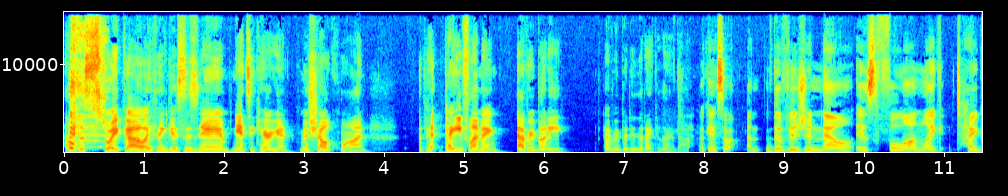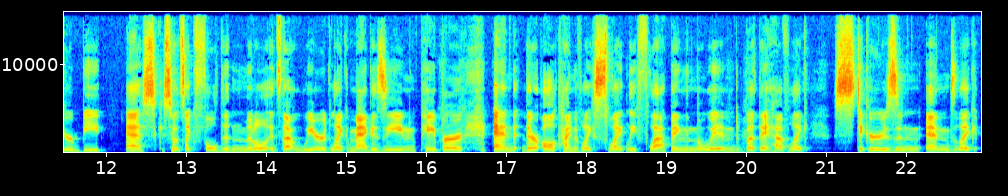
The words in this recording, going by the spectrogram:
Elvis Stojko, I think is his name, Nancy Kerrigan, Michelle Kwan, Pe- Peggy Fleming, everybody, everybody that I could learn about. Okay, so um, the vision now is full on like Tiger Beat esque. So it's like folded in the middle. It's that weird like magazine paper, and they're all kind of like slightly flapping in the wind, but they have like stickers and and like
